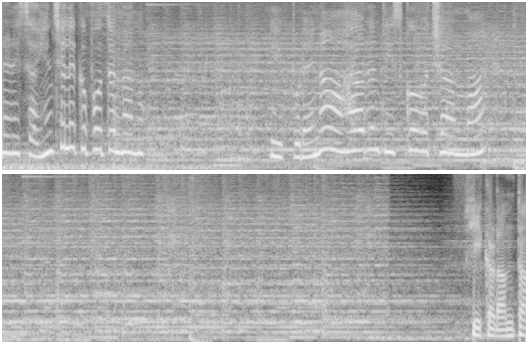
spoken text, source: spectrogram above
దానిని సహించలేకపోతున్నాను. ఎప్పుడైనా ఆహారం తీసుకోవచ్చా అమ్మా? ఇక్కడంతా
